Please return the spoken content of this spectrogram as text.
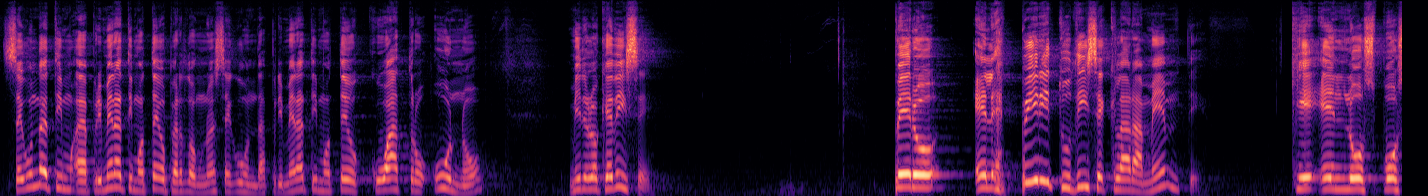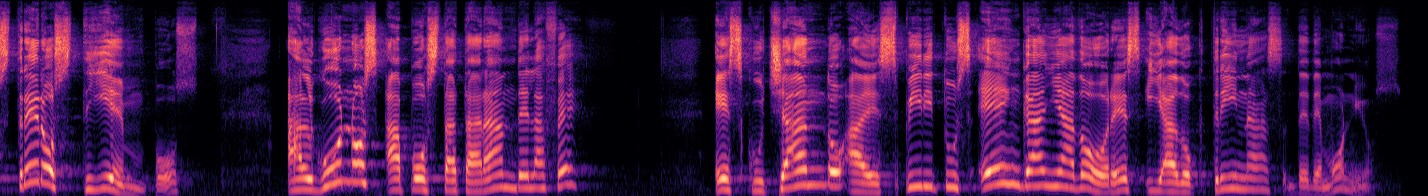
Segunda, eh, primera Timoteo, perdón, no es segunda. Primera Timoteo 4.1. Mire lo que dice. Pero el Espíritu dice claramente que en los postreros tiempos algunos apostatarán de la fe, escuchando a espíritus engañadores y a doctrinas de demonios.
